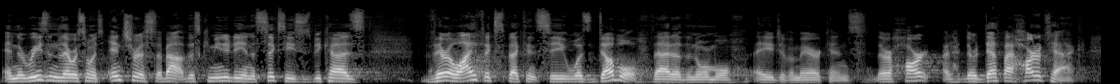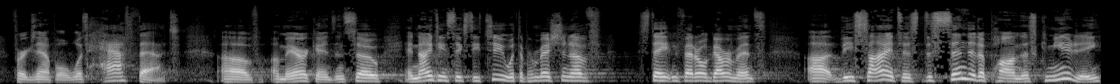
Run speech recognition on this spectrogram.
And the reason there was so much interest about this community in the 60s is because their life expectancy was double that of the normal age of Americans. Their heart, their death by heart attack, for example, was half that of Americans. And so in 1962, with the permission of state and federal governments, uh, these scientists descended upon this community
